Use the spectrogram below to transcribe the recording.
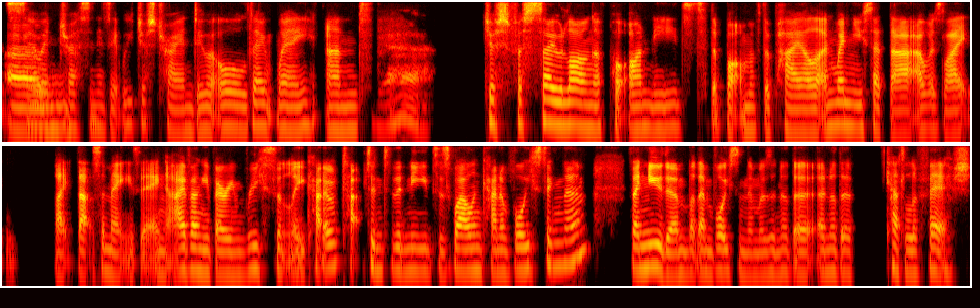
It's so Um, interesting, is it? We just try and do it all, don't we? And Yeah. just for so long I've put our needs to the bottom of the pile. And when you said that, I was like, like that's amazing. I've only very recently kind of tapped into the needs as well and kind of voicing them. I knew them, but then voicing them was another another kettle of fish.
